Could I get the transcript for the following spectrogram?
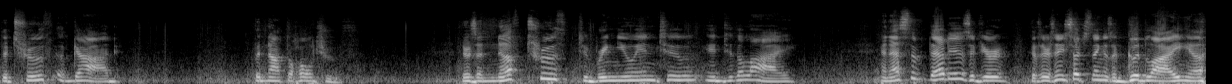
the truth of God, but not the whole truth. There's enough truth to bring you into, into the lie. And that's the, that is if you're if there's any such thing as a good lie, you know,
